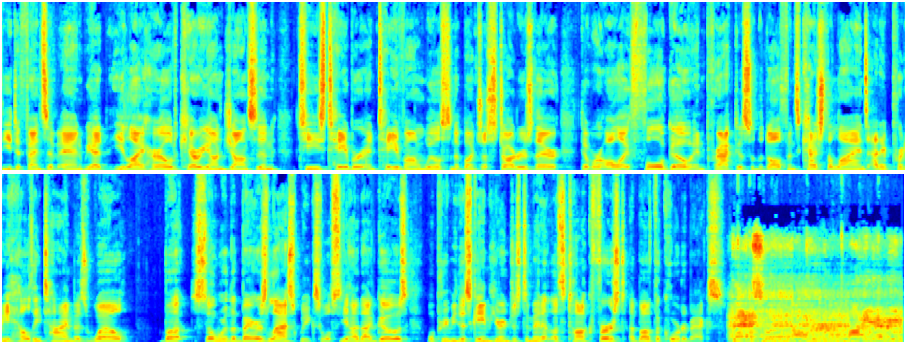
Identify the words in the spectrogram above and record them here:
the defensive end. We had Eli Harold, on Johnson, Teez Tabor, and Tavon Wilson, a bunch of starters there that were all a full go in practice. So the Dolphins catch the Lions at a pretty healthy time as well. But so were the Bears last week, so we'll see how that goes. We'll preview this game here in just a minute. Let's talk first about the quarterbacks. That's another Miami.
